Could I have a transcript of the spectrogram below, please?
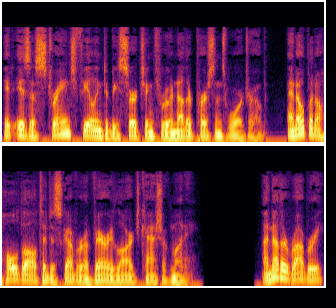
It is a strange feeling to be searching through another person's wardrobe and open a holdall to discover a very large cache of money. Another robbery,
